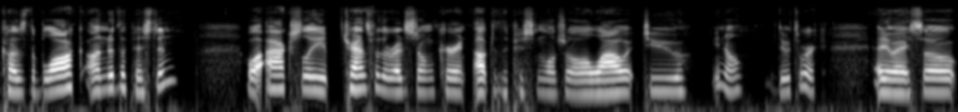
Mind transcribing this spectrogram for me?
because the block under the piston will actually transfer the redstone current up to the piston which will allow it to, you know, do its work. Anyway, so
